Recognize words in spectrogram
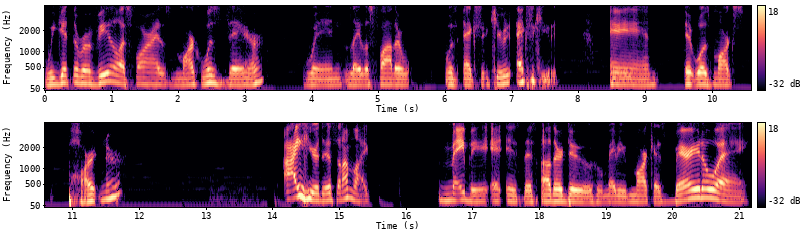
we get the reveal as far as Mark was there when Layla's father was executed, executed. And it was Mark's partner. I hear this and I'm like, maybe it is this other dude who maybe Mark has buried away.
